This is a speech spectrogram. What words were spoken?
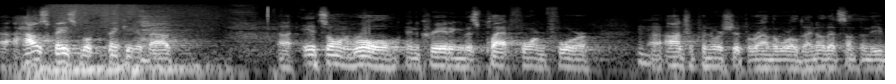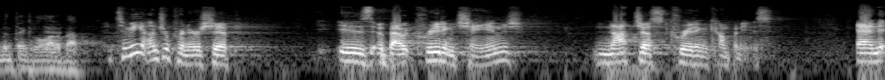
Uh, how's Facebook thinking about uh, its own role in creating this platform for uh, entrepreneurship around the world? I know that's something that you've been thinking a lot about. To me, entrepreneurship is about creating change, not just creating companies. And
